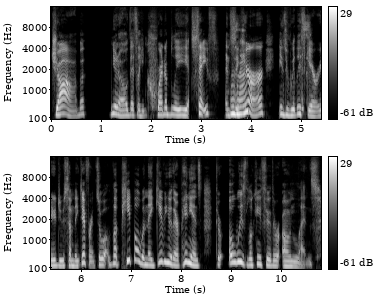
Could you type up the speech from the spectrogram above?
job, you know, that's like incredibly safe and Mhm. secure is really scary to do something different. So, but people, when they give you their opinions, they're always looking through their own lens.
